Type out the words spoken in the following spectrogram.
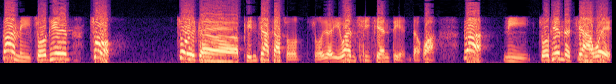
那你昨天做做一个平价差左左右一万七千点的话，那你昨天的价位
